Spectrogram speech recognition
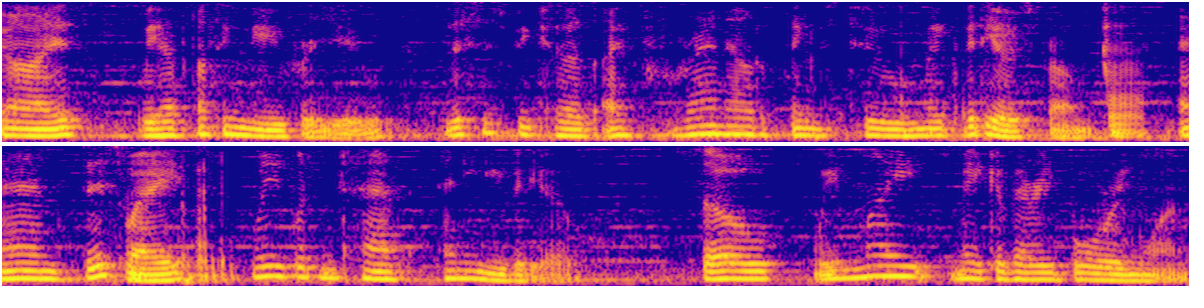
Guys, we have nothing new for you. This is because I've ran out of things to make videos from, and this way, we wouldn't have any new video. So, we might make a very boring one.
